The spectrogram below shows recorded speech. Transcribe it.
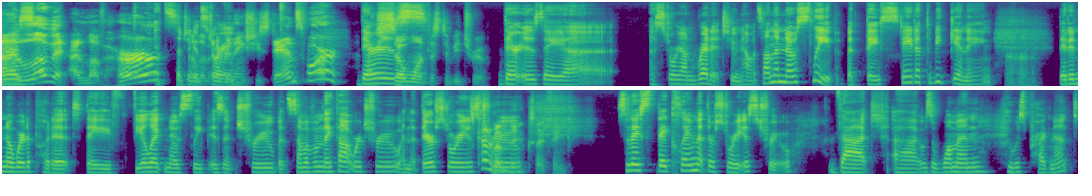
I is- love it. I love her. It's such a I good love story. Everything she stands for. There I so want this to be true. There is a uh, a story on Reddit too. Now it's on the No Sleep, but they stayed at the beginning Uh-huh. they didn't know where to put it. They feel like No Sleep isn't true, but some of them they thought were true, and that their story is It's kind true. of a mix, I think. So they they claim that their story is true. That uh, it was a woman who was pregnant.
